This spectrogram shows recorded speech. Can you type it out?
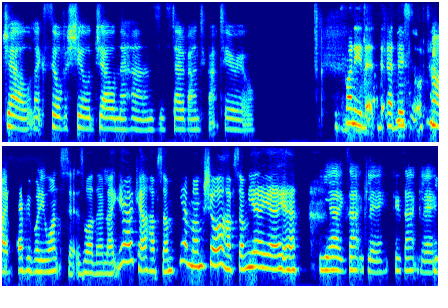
gel, like silver shield gel in their hands instead of antibacterial. It's funny that at this sort of time, everybody wants it as well. They're like, yeah, okay, I'll have some. Yeah, mum, sure, I'll have some. Yeah, yeah, yeah. Yeah, exactly, exactly.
